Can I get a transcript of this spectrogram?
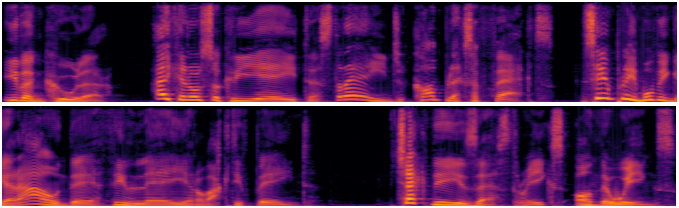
Even cooler, I can also create strange, complex effects, simply moving around the thin layer of active paint. Check these streaks on the wings.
